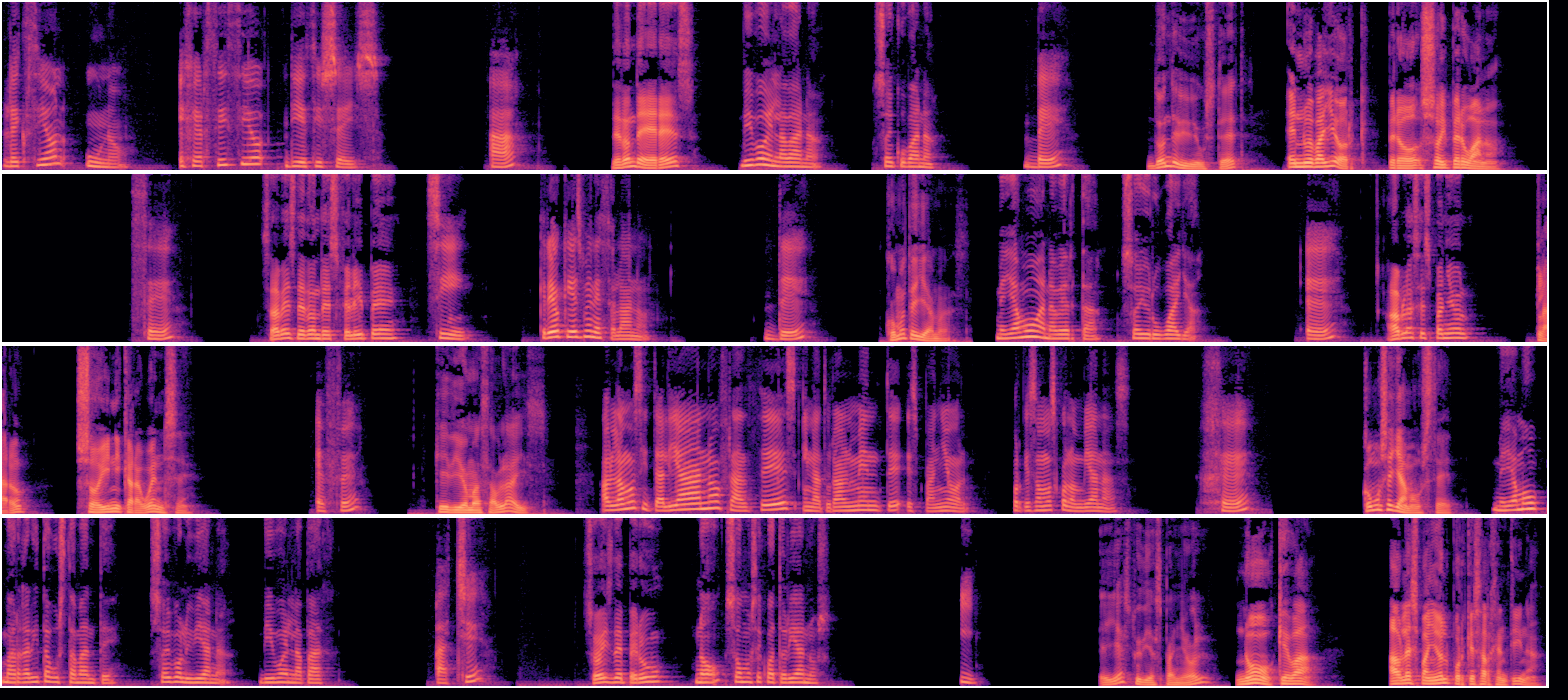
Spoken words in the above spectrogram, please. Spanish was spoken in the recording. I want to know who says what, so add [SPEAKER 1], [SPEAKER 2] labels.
[SPEAKER 1] Lección 1. Ejercicio 16. A,
[SPEAKER 2] ¿De dónde eres?
[SPEAKER 3] Vivo en La Habana. Soy cubana.
[SPEAKER 1] B,
[SPEAKER 4] ¿Dónde vive usted?
[SPEAKER 5] En Nueva York, pero soy peruano.
[SPEAKER 1] C,
[SPEAKER 2] ¿Sabes de dónde es Felipe?
[SPEAKER 6] Sí, creo que es venezolano.
[SPEAKER 1] D,
[SPEAKER 4] ¿Cómo te llamas?
[SPEAKER 3] Me llamo Ana Berta. Soy uruguaya.
[SPEAKER 1] E,
[SPEAKER 2] ¿Hablas español?
[SPEAKER 5] Claro, soy nicaragüense.
[SPEAKER 1] F,
[SPEAKER 4] ¿Qué idiomas habláis?
[SPEAKER 6] Hablamos italiano, francés y naturalmente español, porque somos colombianas.
[SPEAKER 1] G,
[SPEAKER 5] ¿Cómo se llama usted?
[SPEAKER 3] Me llamo Margarita Bustamante. Soy boliviana. Vivo en La Paz.
[SPEAKER 1] H,
[SPEAKER 2] ¿Sois de Perú?
[SPEAKER 3] No, somos ecuatorianos.
[SPEAKER 1] I.
[SPEAKER 4] ¿Ella estudia español?
[SPEAKER 5] No, ¿qué va? Habla español porque es argentina.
